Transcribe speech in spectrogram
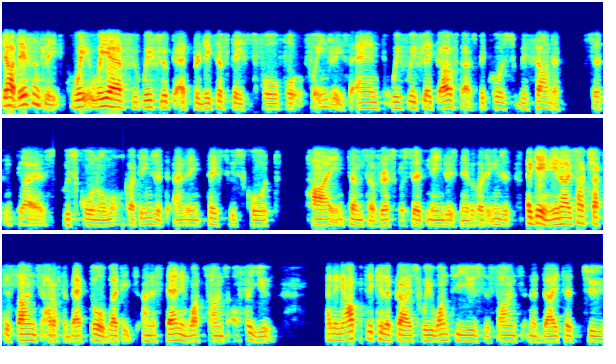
Yeah, definitely. We we have we've looked at predictive tests for, for, for injuries and we've we've let go of those because we found that certain players who score normal got injured and then tests who scored high in terms of risk for certain injuries, never got injured. Again, you know, it's not chuck the science out of the back door, but it's understanding what science offer you. And in our particular case, we want to use the science and the data to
